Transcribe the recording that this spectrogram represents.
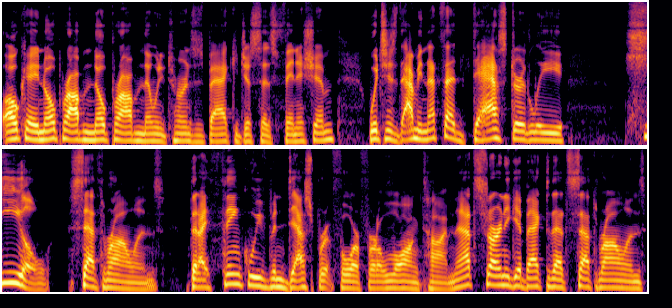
okay, no problem, no problem. Then when he turns his back, he just says finish him, which is, I mean, that's that dastardly heel Seth Rollins that I think we've been desperate for for a long time. That's starting to get back to that Seth Rollins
